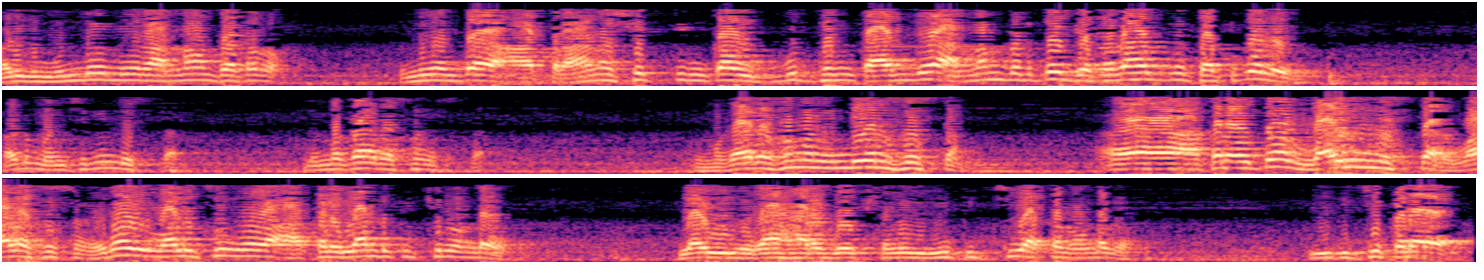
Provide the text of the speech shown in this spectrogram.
వాడికి ముందే మీరు అన్నం పెట్టరు. ఎందుకంటే ఆ ప్రాణశక్తి ఇంకా ఉద్బుద్ధం కాందే అన్నం పెడితే జఠరాజ్ని తట్టుకోలేదు. వాడు మంచినీళ్ళు ఇస్తారు. నిమ్మకాయ రసం ఇస్తారు. నిమ్మకాయ రసం మన ఇండియన్స్ ఇస్తాం అక్కడైతే వైన్ ఇస్తారు వాళ్ళ సిస్టమ్. ఏదో వాళ్ళు ఇచ్చి అక్కడ ఇలాంటి పిచ్చులు ఉండవు. ఇలా ఈ నిరాహార దీక్షలు ఈ పిచ్చి అక్కడ ఉండదు. ఈ పిచ్చి ఇక్కడే.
